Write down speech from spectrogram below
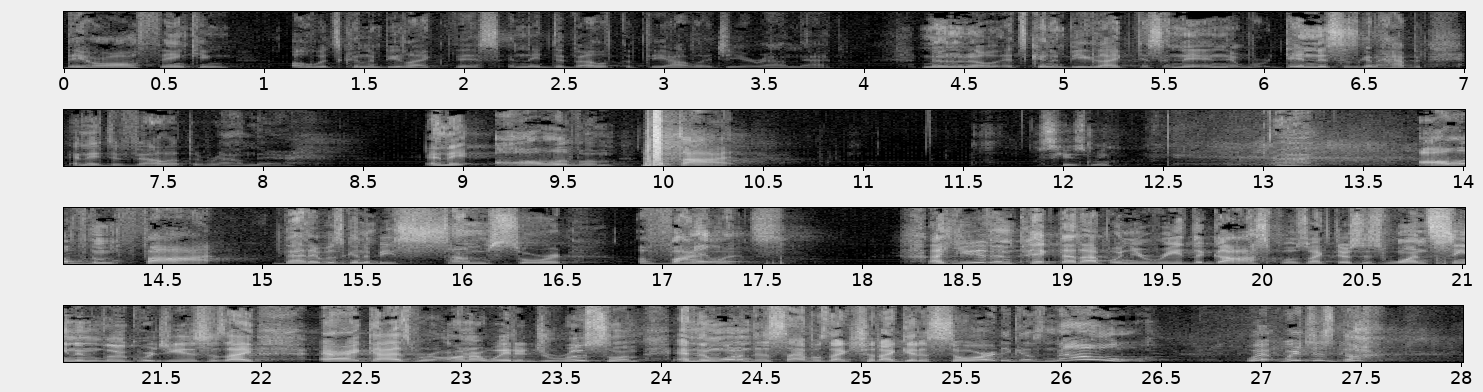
They are all thinking, oh, it's going to be like this, and they developed the theology around that. No, no, no, it's going to be like this, and then, and then this is going to happen, and they developed around there. And they, all of them thought, excuse me, uh, all of them thought that it was going to be some sort of violence. Like you even pick that up when you read the Gospels. Like there's this one scene in Luke where Jesus is like, "All right, guys, we're on our way to Jerusalem," and then one of the disciples like, "Should I get a sword?" He goes, "No, we're just going."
